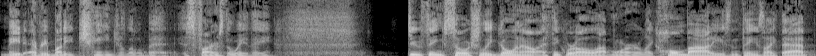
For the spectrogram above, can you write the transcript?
made everybody change a little bit as far as the way they do things socially going out. I think we're all a lot more like homebodies and things like that.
